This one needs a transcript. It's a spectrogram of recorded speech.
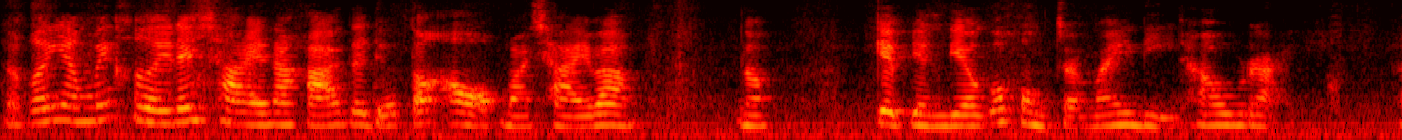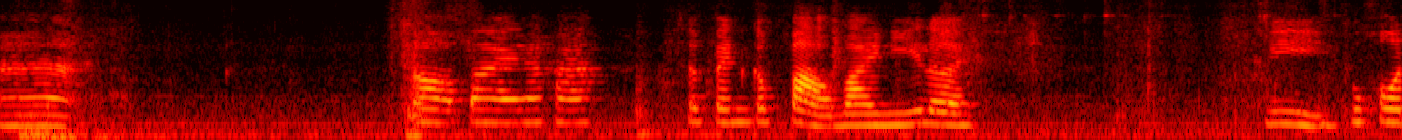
แล้วก็ยังไม่เคยได้ใช้นะคะ แต่เดี๋ยวต้องเอาออกมาใช้บ้าง เนาะ เก็บอย่างเดียวก็คงจะไม่ดีเท่าไหร่ อ่า ต่อไปนะคะ จะเป็นกระเป๋าใบนี้เลย นี่ทุกคน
